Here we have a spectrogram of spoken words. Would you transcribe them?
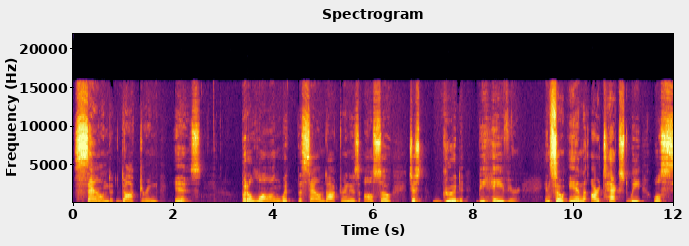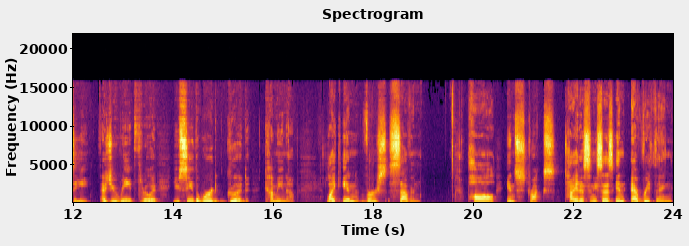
sound doctrine is. But along with the sound doctrine is also just good behavior. And so in our text, we will see, as you read through it, you see the word good coming up. Like in verse 7, Paul instructs Titus and he says, In everything,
